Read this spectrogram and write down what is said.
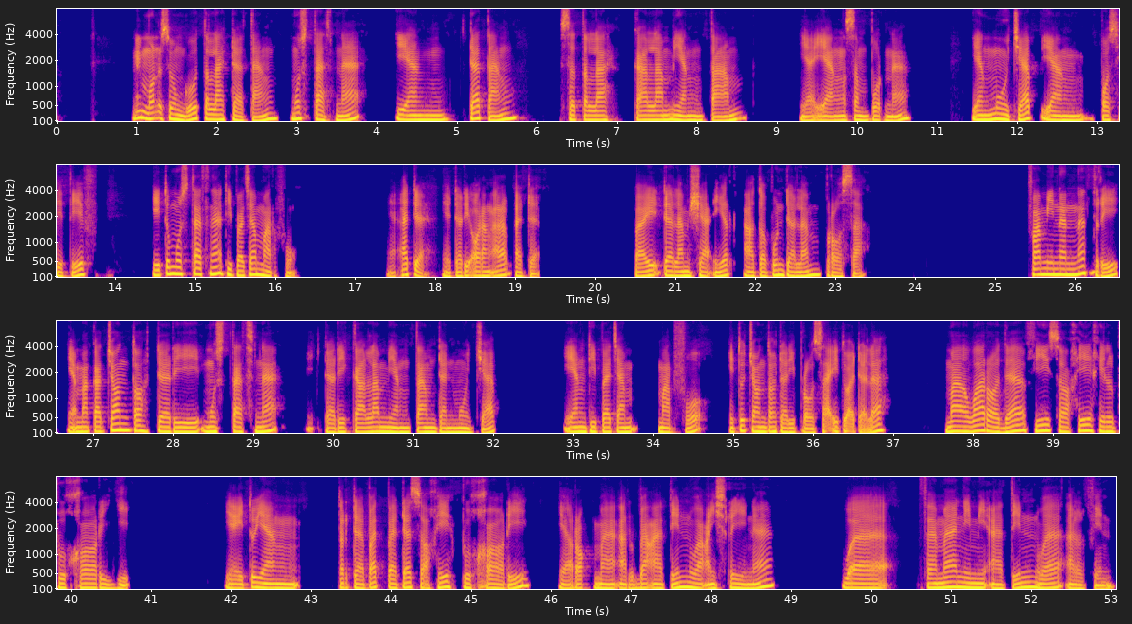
Namun sungguh telah datang mustasna yang datang setelah kalam yang tam, ya yang sempurna, yang mujab, yang positif, itu mustasna dibaca marfu. Ya, ada, ya dari orang Arab ada. Baik dalam syair ataupun dalam prosa. Faminan nathri, ya maka contoh dari mustasna dari kalam yang tam dan mujab yang dibaca marfu itu contoh dari prosa itu adalah ma warada fi sahihil bukhari yaitu yang terdapat pada sahih Bukhari ya rokma arba'atin wa ishrina wa thamani mi'atin wa alfin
